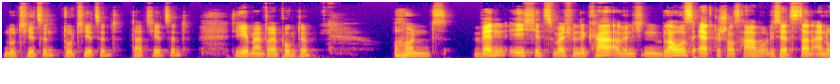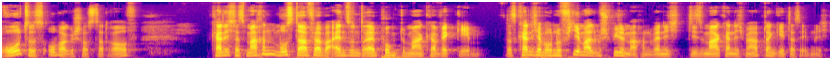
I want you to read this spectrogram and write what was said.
notiert sind, dotiert sind, datiert sind. Die geben einem drei Punkte. Und wenn ich jetzt zum Beispiel eine Karte, wenn ich ein blaues Erdgeschoss habe und ich setze dann ein rotes Obergeschoss da drauf, kann ich das machen, muss dafür aber einen so einen Drei-Punkte-Marker weggeben. Das kann ich aber auch nur viermal im Spiel machen. Wenn ich diese Marker nicht mehr habe, dann geht das eben nicht.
